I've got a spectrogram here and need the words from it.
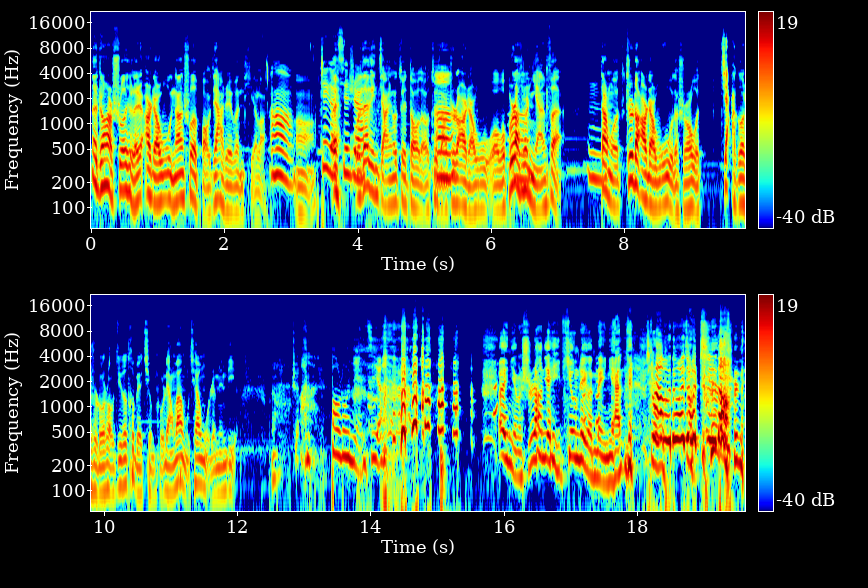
那正好说起来这二点五五，你刚才说的保价这问题了。嗯嗯，这个其实我再给你讲一个最逗的，我最早知道二点五五，我不知道它是年份，嗯，但是我知道二点五五的时候，我价格是多少，我记得特别清楚，两万五千五人民币。这暴露年纪啊！哎，你们时尚界一听这个哪年，就差不多就知道是哪，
